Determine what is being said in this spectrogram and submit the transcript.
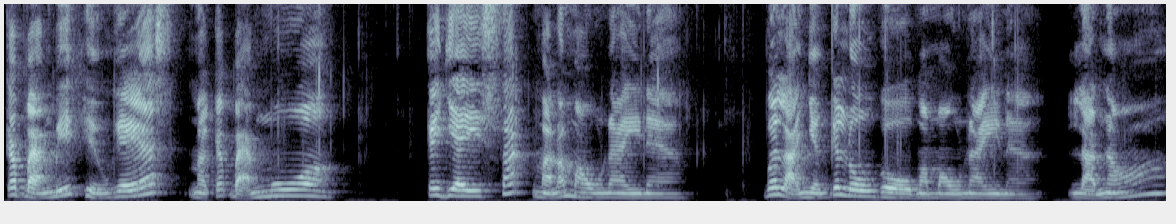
Các bạn biết hiệu gas mà các bạn mua cái dây sắt mà nó màu này nè với lại những cái logo mà màu này nè, là nó,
